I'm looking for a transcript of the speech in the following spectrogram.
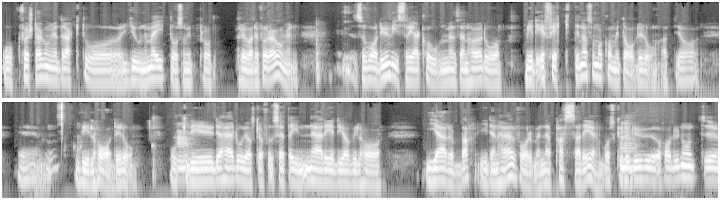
Och första gången jag drack då Unimate då som vi prövade förra gången så var det ju en viss reaktion men sen har jag då med effekterna som har kommit av det då att jag vill ha det då. Och Mm. det är ju det här då jag ska få sätta in när är det jag vill ha järba i den här formen. När passar det? Vad skulle Mm. du, har du något eh,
